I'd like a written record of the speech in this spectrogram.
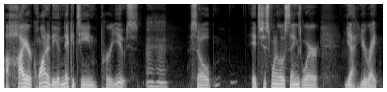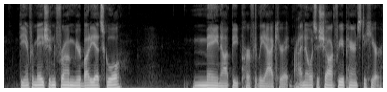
a higher quantity of nicotine per use. Mm-hmm. So it's just one of those things where, yeah, you're right. The information from your buddy at school may not be perfectly accurate. Right. I know it's a shock for your parents to hear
